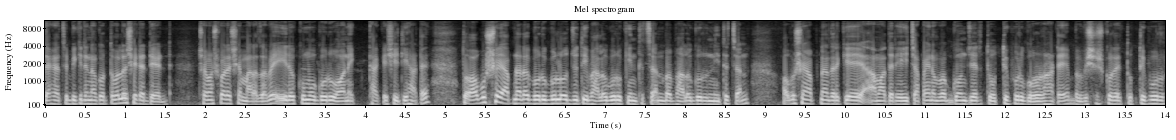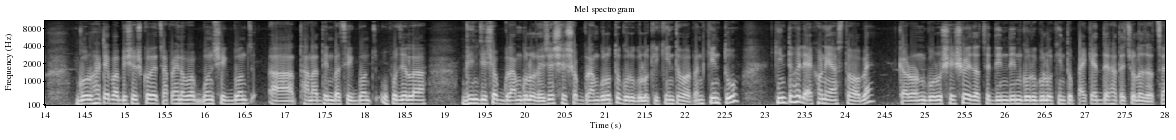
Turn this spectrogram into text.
দেখা যাচ্ছে বিক্রি না করতে পারলে সেটা ডেড ছয় মাস পরে সে মারা যাবে এরকমও গরু অনেক থাকে সিটি হাটে। তো অবশ্যই আপনারা গরুগুলো যদি ভালো গরু কিনতে চান বা ভালো গরু নিতে চান, অবশ্যই আপনাদেরকে আমাদের এই চাঁপাইনবাবগঞ্জের তত্তিপুর গরুর হাটে বা বিশেষ করে তত্তিপুর গরুর হাটে বা বিশেষ করে চাঁপাইনবাবগঞ্জ, শিখগঞ্জ থানাধীন বা শিখগঞ্জ উপজেলাধীন যেসব গ্রামগুলো রয়েছে, সেসব গ্রামগুলোতে গরুগুলোকে কিনতে পারবেন। কিন্তু, কিনতে হলে এখনই আসতে হবে। কারণ গরু শেষ হয়ে যাচ্ছে, দিন দিন গরুগুলো কিন্তু প্যাকেটদের হাতে চলে যাচ্ছে।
